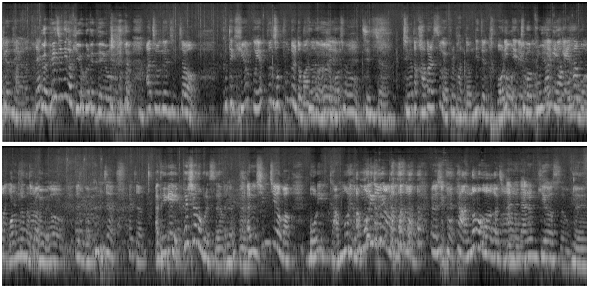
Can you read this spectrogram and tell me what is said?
잡혔네요. 봤는데 그 혜진이가 기억을 했네요. 아 저는 진짜 그때 귀엽고 예쁜 소품들도 네, 많았는데 맞아요. 진짜. 제가 딱 가발을 쓰고 옆을 봤는데 언니들은 다 머리띠를 어, 저막 고양이 예쁘게 하고 하고 막 이렇게 왕관하고, 있더라고요. 그래가지고 혼자 살짝 아 되게 패셔너블했어요. 그래요? 네. 아 그리고 심지어 막 머리 그 앞머리도 앞머리가 나와 있어. 그래가지고 다 안 넘어가가지고. 아, 근데 나름 귀여웠어. 네.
